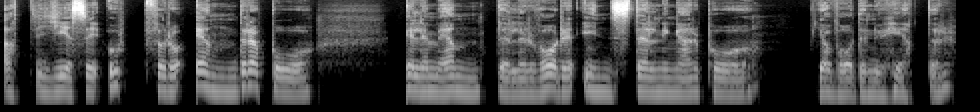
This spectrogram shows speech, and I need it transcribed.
att ge sig upp för att ändra på element eller var det inställningar på, ja vad det nu heter.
